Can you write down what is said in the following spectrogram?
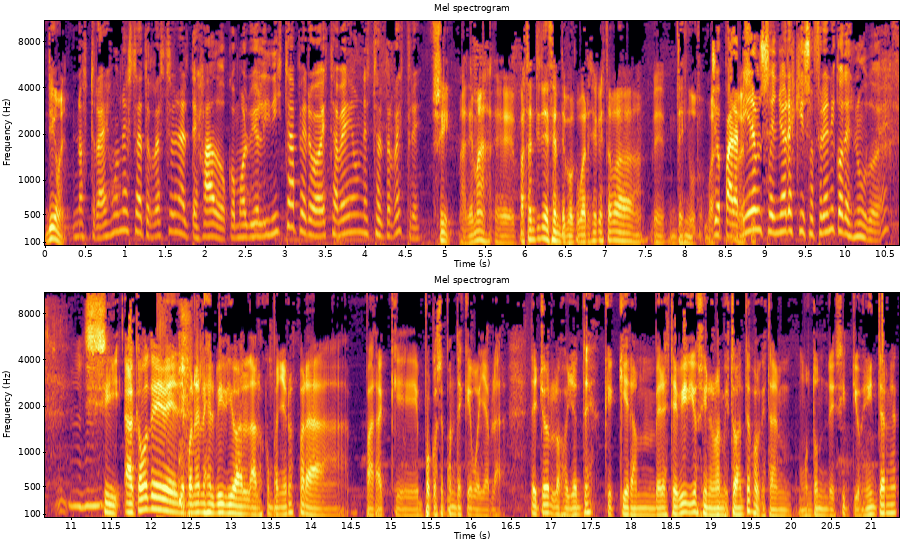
Dígame. nos traes un extraterrestre en el tejado, como el violinista, pero esta vez un extraterrestre. Sí, además, eh, bastante indecente porque parecía que estaba eh, desnudo. Bueno, Yo para mí era un señor esquizofrénico desnudo, ¿eh? Sí, acabo de, de ponerles el vídeo a, a los compañeros para, para que un poco sepan de qué voy a hablar. De hecho, los oyentes que quieran ver este vídeo, si no lo han visto antes, porque está en un montón de sitios en internet,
